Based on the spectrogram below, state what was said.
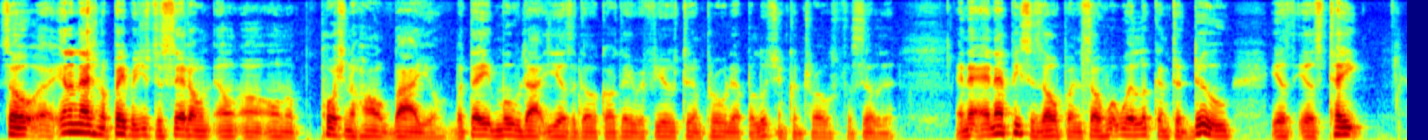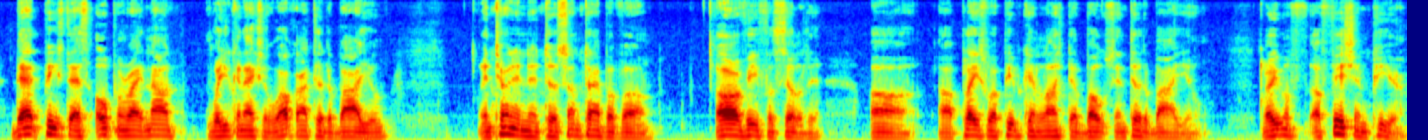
So, uh, International Paper used to sit on on on a portion of Hog Bayou, but they moved out years ago because they refused to improve their pollution control facility, and that, and that piece is open. So, what we're looking to do is is take that piece that's open right now, where you can actually walk out to the bayou, and turn it into some type of uh, RV facility, uh, a place where people can launch their boats into the bayou, or even a fishing pier.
